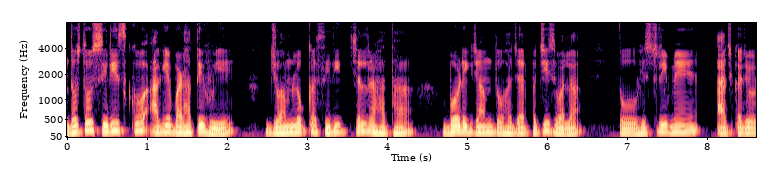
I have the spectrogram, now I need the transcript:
दोस्तों सीरीज़ को आगे बढ़ाते हुए जो हम लोग का सीरीज़ चल रहा था बोर्ड एग्ज़ाम 2025 वाला तो हिस्ट्री में आज का जो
